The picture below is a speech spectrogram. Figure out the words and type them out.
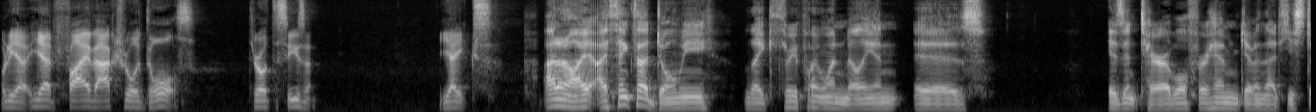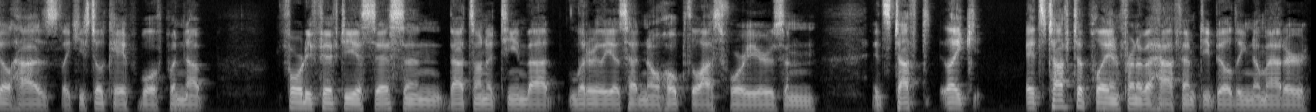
what do you have? He had five actual goals throughout the season. Yikes. I don't know. I, I think that Domi, like 3.1 million, is isn't terrible for him given that he still has like he's still capable of putting up 40 50 assists and that's on a team that literally has had no hope the last 4 years and it's tough to, like it's tough to play in front of a half empty building no matter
